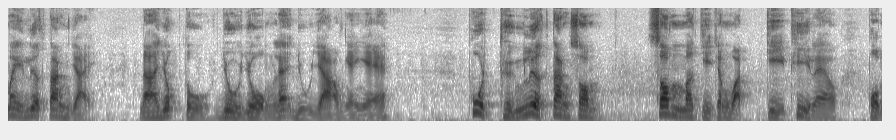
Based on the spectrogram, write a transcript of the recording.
ไม่เลือกตั้งใหญ่ นายกตู่อยู่โยงและอยู่ยาวแง่แง่พูดถึงเลือกตั้งซ่อม ซ่อมมากี่จังหวัดกี่ที่แล้ว ผม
